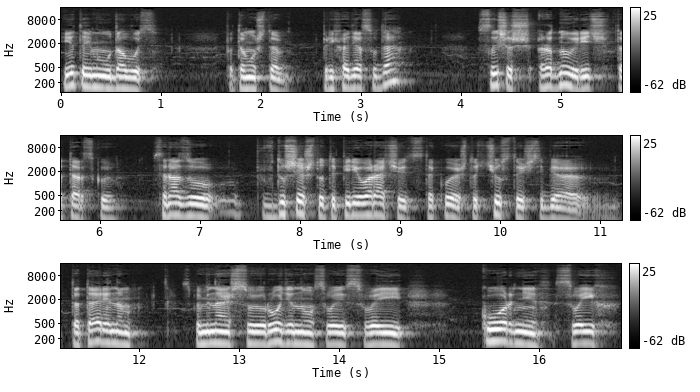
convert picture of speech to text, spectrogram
И это ему удалось, потому что, приходя сюда, слышишь родную речь татарскую, сразу в душе что-то переворачивается такое, что чувствуешь себя татарином, вспоминаешь свою родину, свои, свои корни, своих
